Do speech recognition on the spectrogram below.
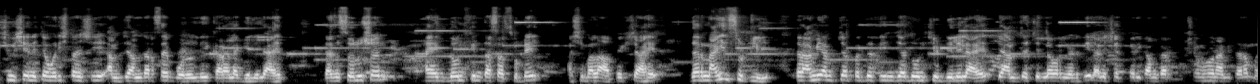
शिवसेनेच्या वरिष्ठांशी आमचे आमदार साहेब बोलणी करायला गेलेले आहेत. त्याचं सोल्युशन हा एक दोन तीन तासात सुटेल अशी मला अपेक्षा आहे. जर नाहीच सुटली तर आम्ही आमच्या पद्धतीने ज्या दोन सीट दिलेल्या आहेत त्या आमच्या चिन्हावर लढतील आणि शेतकरी कामगार पक्ष म्हणून आम्ही त्यांना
